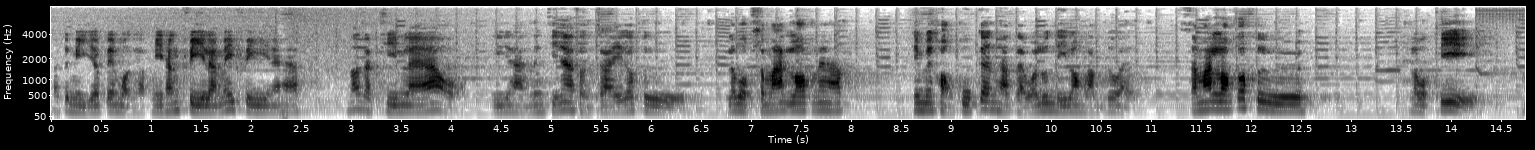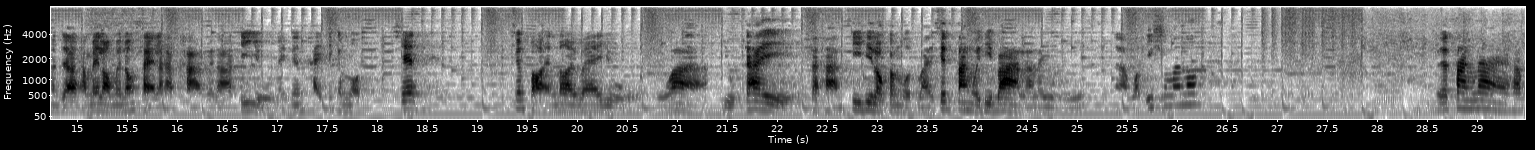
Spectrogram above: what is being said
ก็จะมีเยอะไปหมดครับ มีทั้งฟรีและไม่ฟรีนะครับ นอกจากทีมแล้ว อีกอย่างหนึ่งที่น่าสนใจก็คือระบบ Smart Lock นะครับที่เป็นของ Google ครับ แต่ว่ารุ่นนี้รองรับด้วย Smart Lock ก็คือ ระบบที่มันจะทำให้เราไม่ต้องใส่รหัสผ่านเวลาที่อยู่ในเงื่อนไขที่กำหนด เช่น เชื่อมต่อ Android Wear อยู่ หรือว่าอยู่ใกล้สถานที่ที่เรากำหนดไว้ เช่นตั้งไว้ที่บ้านอะไรอย่างนี้ อ่า What is Smart Lock จะตั้งได้ครับ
